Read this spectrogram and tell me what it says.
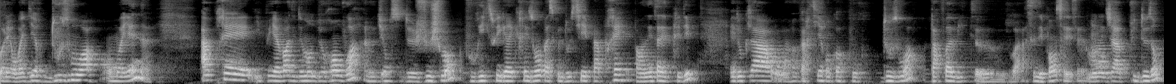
allez, on va dire 12 mois en moyenne. Après, il peut y avoir des demandes de renvoi à l'audience de jugement pour X ou Y raison parce que le dossier est pas prêt, pas en état d'être plaidé. Et donc là, on va repartir encore pour 12 mois parfois 8, euh, ça dépend, c'est, on est déjà à plus de deux ans.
